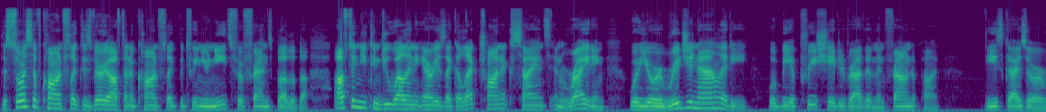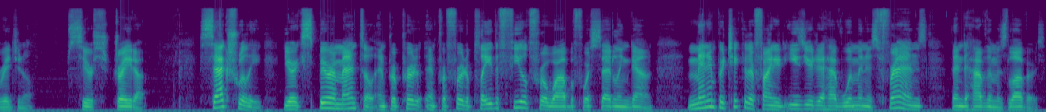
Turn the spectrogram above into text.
the source of conflict is very often a conflict between your needs for friends, blah, blah, blah. Often you can do well in areas like electronics, science, and writing, where your originality will be appreciated rather than frowned upon. These guys are original. Straight up. Sexually, you're experimental and prefer, and prefer to play the field for a while before settling down. Men in particular find it easier to have women as friends than to have them as lovers.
